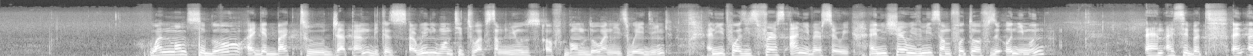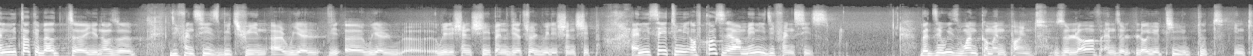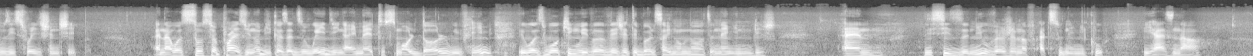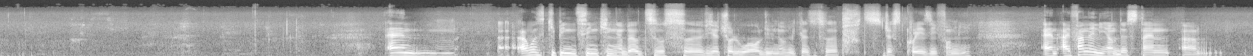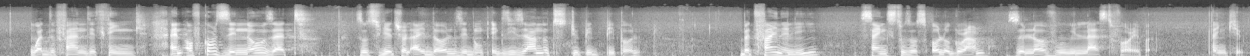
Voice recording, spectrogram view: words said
One month ago, I get back to Japan because I really wanted to have some news of Kondo and his wedding. And it was his first anniversary. And he shared with me some photo of the honeymoon. And I say, but, and, and we talk about, uh, you know, the differences between uh, real, real uh, relationship and virtual relationship. And he said to me, of course, there are many differences. But there is one common point, the love and the loyalty you put into this relationship. And I was so surprised, you know, because at the wedding I met a small doll with him. He was working with vegetables, I don't know the name in English. And this is the new version of Hatsune Miku he has now. And I was keeping thinking about this uh, virtual world, you know, because uh, it's just crazy for me. And I finally understand um, what the fans they think. And of course, they know that those virtual idols, they don't exist. They are not stupid people. But finally, Thanks to those holograms, the love will last forever. Thank you.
